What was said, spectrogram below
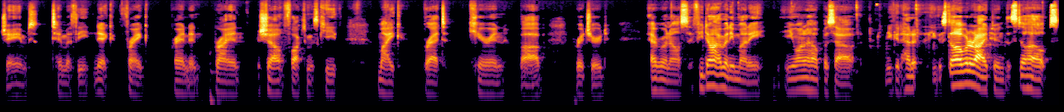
James, Timothy, Nick, Frank, Brandon, Brian, Michelle, Flocktimus Keith, Mike, Brett, Kieran, Bob, Richard, everyone else. If you don't have any money and you want to help us out, you could head. You could still have it at iTunes. It still helps.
